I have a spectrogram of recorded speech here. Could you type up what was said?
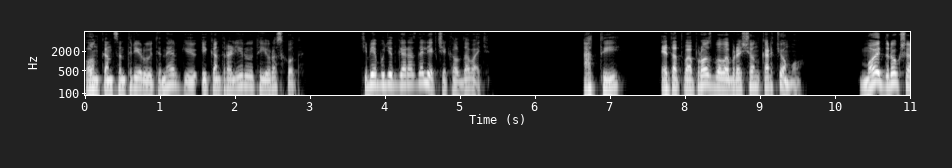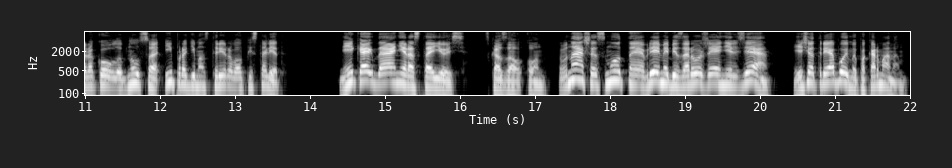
Он концентрирует энергию и контролирует ее расход. Тебе будет гораздо легче колдовать. А ты? Этот вопрос был обращен к Артему. Мой друг широко улыбнулся и продемонстрировал пистолет. «Никогда не расстаюсь», — сказал он. «В наше смутное время без оружия нельзя. Еще три обоймы по карманам».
